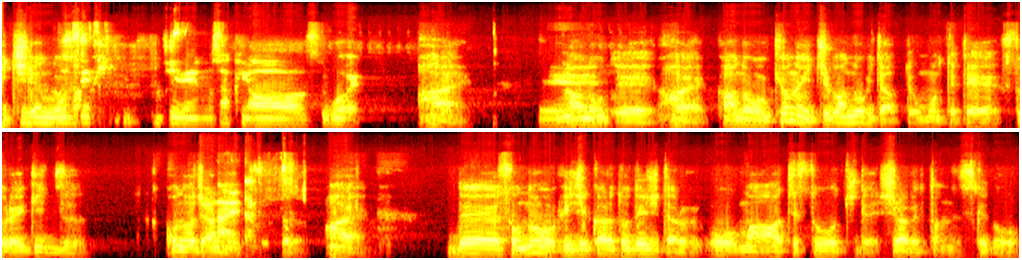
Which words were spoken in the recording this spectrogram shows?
一連の作品。一連の作品。ああ、すごい。はい。なので、はい。あの、去年一番伸びたって思ってて、ストレイキッズ、このジャンルで言うと。はい。で、そのフィジカルとデジタルを、まあ、アーティストウォッチで調べてたんですけど、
